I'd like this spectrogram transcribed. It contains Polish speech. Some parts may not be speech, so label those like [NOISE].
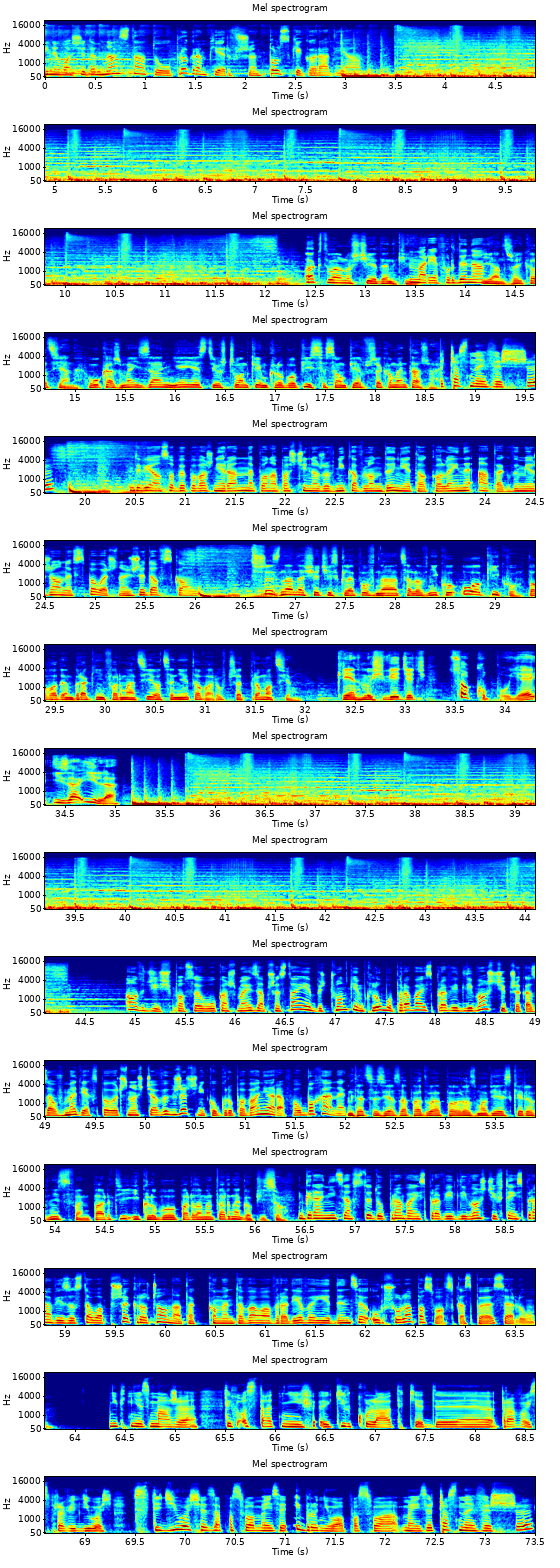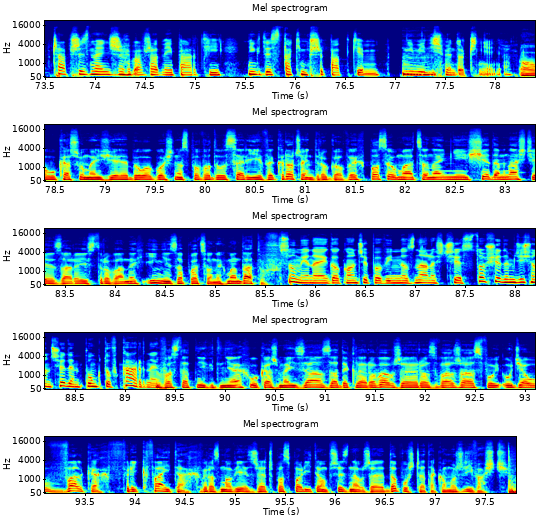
Minęła 17, tu program pierwszy Polskiego Radia. Aktualności jedynki. Maria Furdyna i Andrzej Kocjan. Łukasz Mejza nie jest już członkiem klubu PiS. Są pierwsze komentarze. Czas najwyższy. Dwie osoby poważnie ranne po napaści nożownika w Londynie to kolejny atak wymierzony w społeczność żydowską. Trzy znane sieci sklepów na celowniku UOKiK-u. Powodem brak informacji o cenie towarów przed promocją. Klient musi wiedzieć, co kupuje i za ile. Od dziś poseł Łukasz Mejza przestaje być członkiem klubu Prawa i Sprawiedliwości, przekazał w mediach społecznościowych rzecznik ugrupowania Rafał Bochenek. Decyzja zapadła po rozmowie z kierownictwem partii i klubu parlamentarnego PiSu. Granica wstydu Prawa i Sprawiedliwości w tej sprawie została przekroczona, tak komentowała w radiowej jedynce Urszula Pasłowska z PSL-u. Nikt nie zmarzy tych ostatnich y, kilku lat, kiedy Prawo i Sprawiedliwość wstydziło się za posła Mejzę i broniło posła Mejzę. Czas najwyższy. Trzeba przyznać, że chyba w żadnej partii nigdy z takim przypadkiem nie Mhm. mieliśmy do czynienia. O Łukaszu Mejzie było głośno z powodu serii wykroczeń drogowych. Poseł ma co najmniej 17 zarejestrowanych i niezapłaconych mandatów. W sumie na jego koncie powinno znaleźć się 177 punktów karnych. W ostatnich dniach Łukasz Mejza zadeklarował, że rozważa swój udział w walkach w freak fightach. W rozmowie z Rzeczpospolitą przyznał, że dopuszcza taką możliwość.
